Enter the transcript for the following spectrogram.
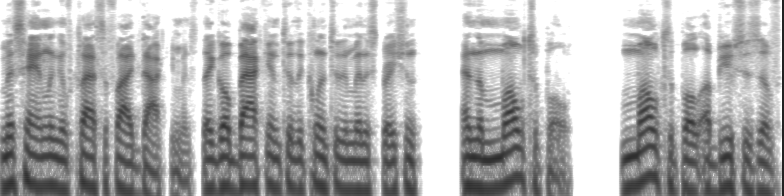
mishandling of classified documents. They go back into the Clinton administration and the multiple, multiple abuses of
